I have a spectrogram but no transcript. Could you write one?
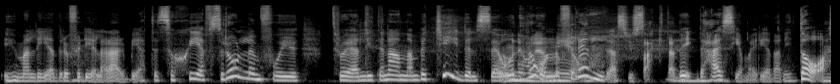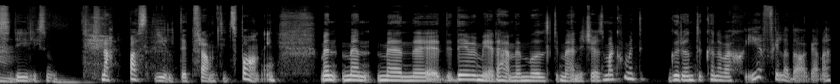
i hur man leder och fördelar arbetet. Så chefsrollen får ju, tror jag, en liten annan betydelse och jag roll och förändras ju sakta. Det, det här ser man ju redan idag så det är liksom knappast giltigt framtidsspaning. Men, men, men eh, det det är väl mer det här med multimanagers. Man kommer inte gå runt och kunna vara chef hela dagarna.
